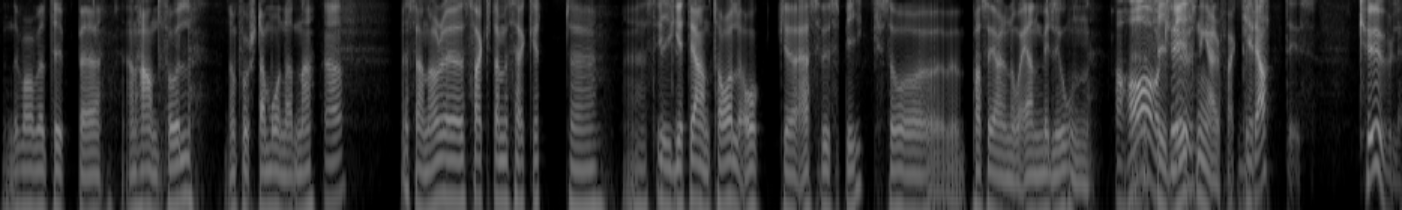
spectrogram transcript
Det var väl typ eh, en handfull de första månaderna. Ja. Men sen har det sakta men säkert eh, eh, stigit i antal och eh, as we speak så passerar det nog en miljon eh, kul. sidvisningar faktiskt. Grattis! Kul!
